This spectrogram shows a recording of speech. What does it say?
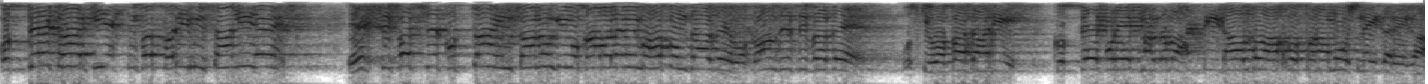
کتے کا کی ایک صفت بڑی مثالی ہے۔ ایک صفت سے کتا انسانوں کے مقابلے میں بہت ممتاز ہے۔ وہ کون سی صفت ہے؟ اس کی وفاداری کتے کو ایک مرتبہ ہڈی ڈال دو، آپ کو فراموش نہیں کرے گا۔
